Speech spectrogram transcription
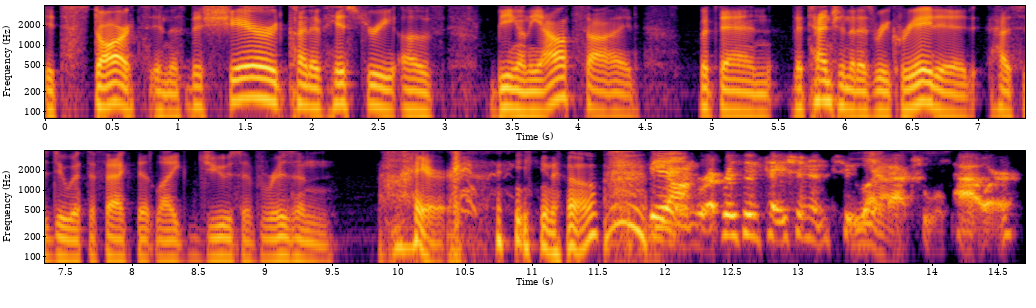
It starts in this the shared kind of history of being on the outside, but then the tension that is recreated has to do with the fact that like Jews have risen higher, you know, beyond representation into like yes. actual power.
